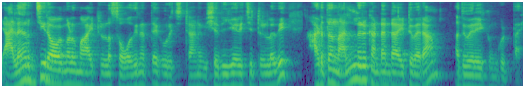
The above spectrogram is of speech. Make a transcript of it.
ഈ അലർജി രോഗങ്ങളുമായിട്ടുള്ള സ്വാധീനത്തെ കുറിച്ചിട്ടാണ് വിശദീകരിച്ചിട്ടുള്ളത്. അടുത്ത നല്ലൊരു കണ്ടന്റ് ആയിട്ട് വരാം. അതുവരേക്കും ഗുഡ് ബൈ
